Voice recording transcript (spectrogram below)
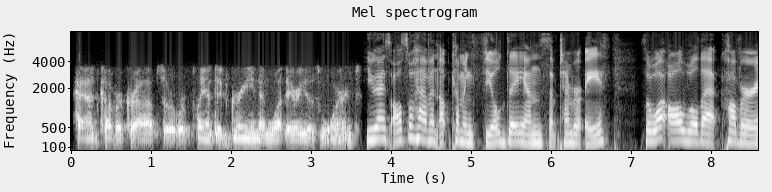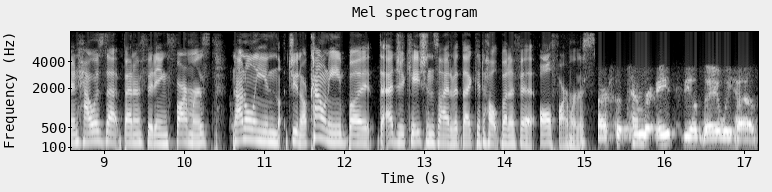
had cover crops or were planted green and what areas weren't. You guys also have an upcoming field day on September 8th. So, what all will that cover, and how is that benefiting farmers, not only in Juneau County, but the education side of it that could help benefit all farmers? Our September 8th field day, we have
